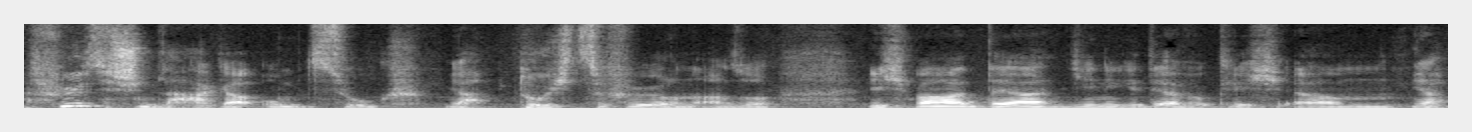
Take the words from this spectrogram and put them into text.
physischen Lagerumzug ja, durchzuführen. Also ich war derjenige, der wirklich ähm, ja,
